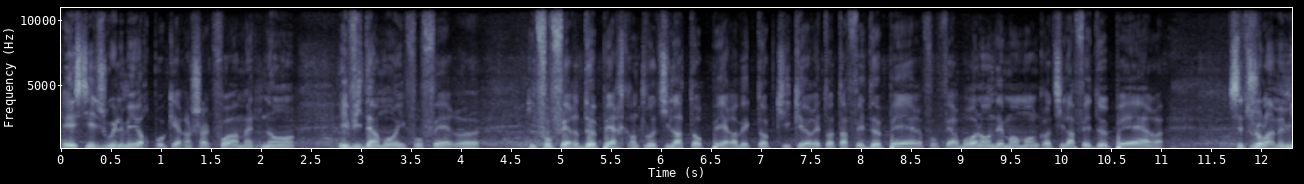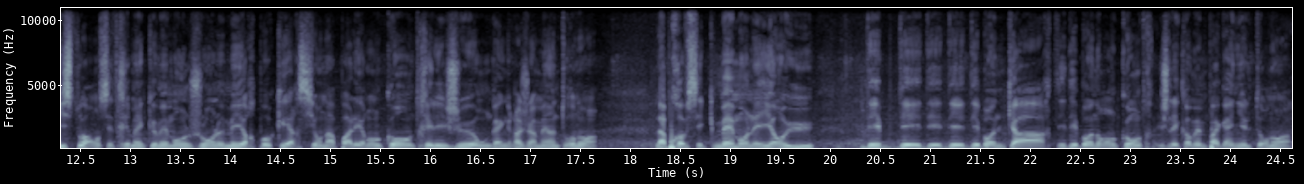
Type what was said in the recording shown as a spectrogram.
Et essayer de jouer le meilleur poker à chaque fois. Maintenant, évidemment, il faut faire, euh, il faut faire deux paires quand l'autre il a top pair avec top kicker et toi tu as fait deux paires. Il faut faire brelan des moments quand il a fait deux paires. C'est toujours la même histoire. On sait très bien que même en jouant le meilleur poker, si on n'a pas les rencontres et les jeux, on ne gagnera jamais un tournoi. La preuve, c'est que même en ayant eu des, bonnes cartes et des bonnes rencontres, je l'ai quand même pas gagné le tournoi.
